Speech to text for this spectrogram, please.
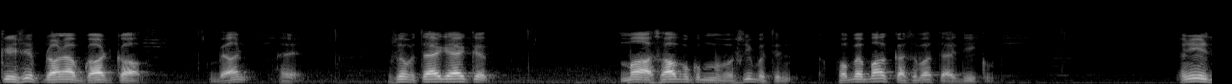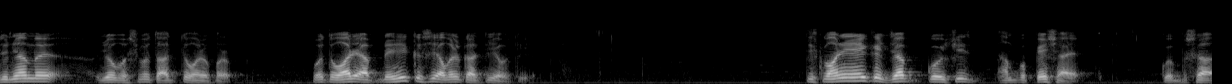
کسی پلان آف گاڈ کا بیان ہے۔ اس میں بتایا گیا ہے کہ ماں اصاب کو مصیبت فب ماں کا سبق یعنی اس دنیا میں جو مصیبت آتی تمہارے اوپر، وہ تمہارے اپنے ہی کسی عمل کرتی ہوتی ہے۔ جس کو معنی ہے کہ جب کوئی چیز ہم کو پیش آئے، کوئی مسئلہ،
